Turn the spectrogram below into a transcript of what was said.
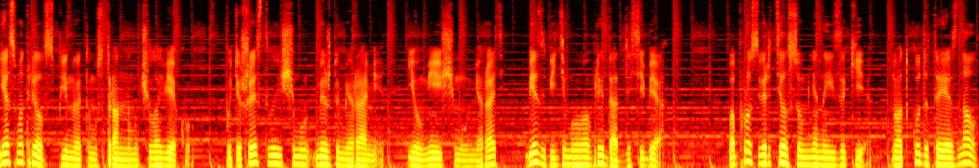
Я смотрел в спину этому странному человеку, путешествующему между мирами и умеющему умирать без видимого вреда для себя. Вопрос вертелся у меня на языке, но откуда-то я знал,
